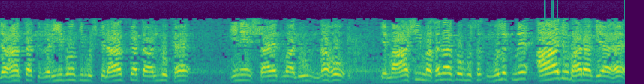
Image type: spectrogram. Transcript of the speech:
جہاں تک غریبوں کی مشکلات کا تعلق ہے، انہیں شاید معلوم نہ ہو کہ معاشی مسئلہ کو ملک میں آج ابھارا گیا ہے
